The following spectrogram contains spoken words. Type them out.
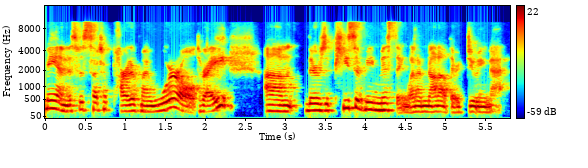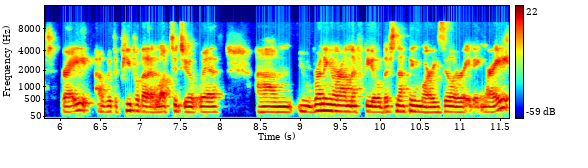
man, this was such a part of my world, right? Um, there's a piece of me missing when I'm not out there doing that, right? Uh, with the people that I love to do it with, um, you know, running around the field, there's nothing more exhilarating, right?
